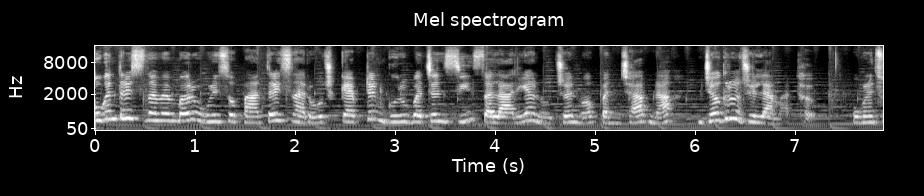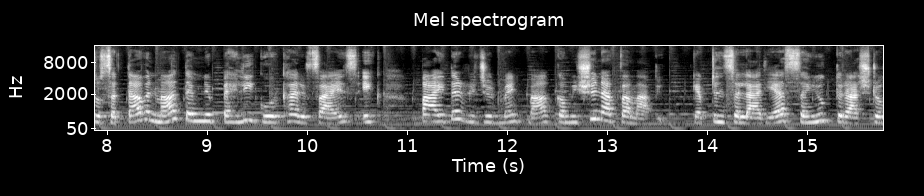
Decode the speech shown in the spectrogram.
ઓગણત્રીસ નવેમ્બર ઓગણીસો પાંત્રીસના રોજ કેપ્ટન ગુરુબચન સિંહ સલારિયાનો જન્મ પંજાબના જગરો જિલ્લામાં થયો. ઓગણીસો સત્તાવનમાં તેમને પહેલી ગોરખા રિફાઇલ્સ એક પાયદર રેજિમેન્ટમાં કમિશન આપવામાં આવ્યું. કેપ્ટન સલારિયા સંયુક્ત રાષ્ટ્ર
